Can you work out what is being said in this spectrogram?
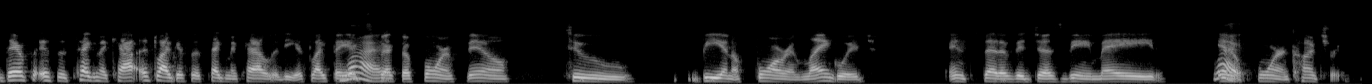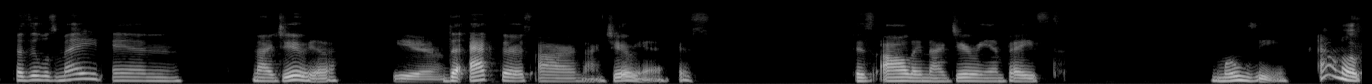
there it's a technical it's like it's a technicality. It's like they Right. expect a foreign film to be in a foreign language instead of it just being made in a foreign country. because it was made in Nigeria. Yeah. The actors are Nigerian. It's it's all a Nigerian based movie. I don't know. If,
